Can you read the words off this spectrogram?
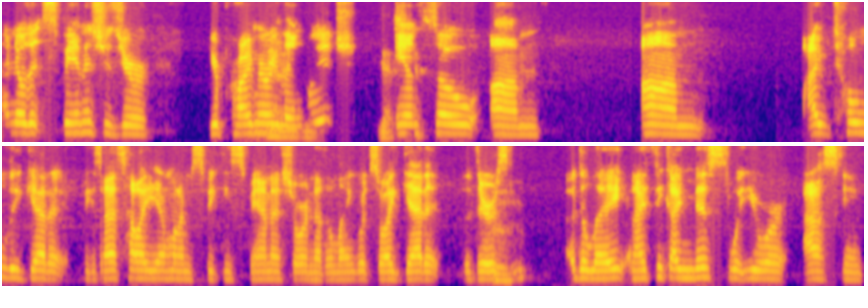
I know that Spanish is your your primary Yeah. language, yes and so um, um, I totally get it because that's how I am when I'm speaking Spanish or another language. So I get it that there's Mhm. a delay, and I think I missed what you were asking.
